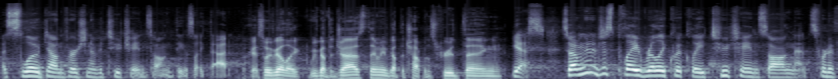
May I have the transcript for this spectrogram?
a slowed down version of a Two Chain song, things like that. Okay, so we've got like we've got the jazz thing, we've got the chopped and screwed thing. Yes. So I'm going to just play really quickly Two Chain song that sort of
